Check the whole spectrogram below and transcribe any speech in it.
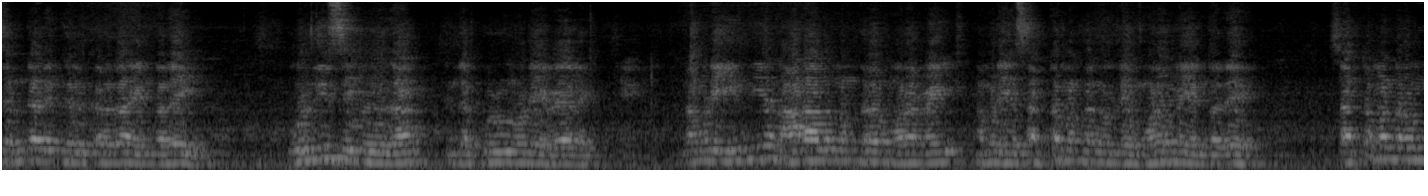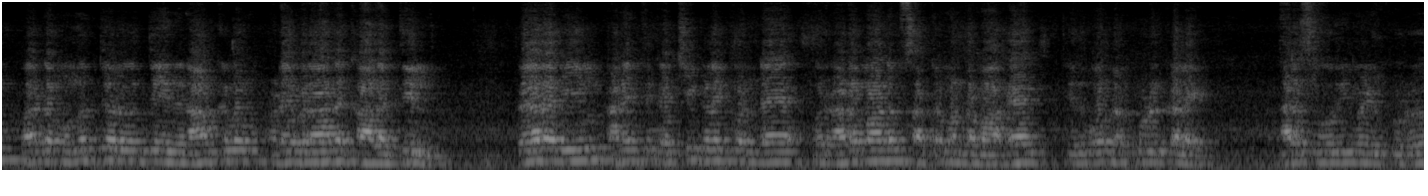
சென்றடைந்திருக்கிறதா என்பதை உறுதி செய்வதுதான் இந்த குழுவினுடைய வேலை. நம்முடைய இந்திய நாடாளுமன்ற முறைமை நம்முடைய சட்டமன்றங்களுடைய முறைமை என்பது சட்டமன்றம் வருடம் முன்னூத்தி அறுபத்தி ஐந்து நாட்களும் நடைபெறாத காலத்தில் பேரவையில் அனைத்து கட்சிகளை கொண்ட ஒரு நடமாடும் சட்டமன்றமாக இது போன்ற குழுக்களை அரசு உரிமை குழு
